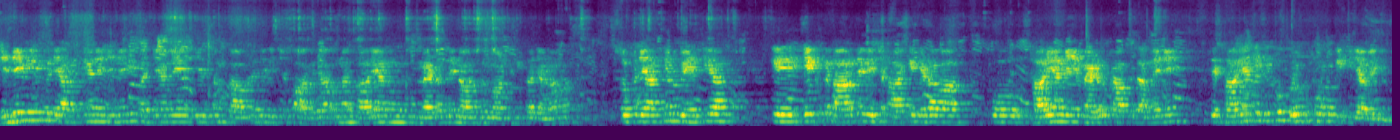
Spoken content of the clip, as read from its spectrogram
ਜਿੰਨੇ ਵੀ ਵਿਦਿਆਰਥੀਆਂ ਨੇ, ਜਿੰਨੇ ਵੀ ਬੱਚਿਆਂ ਨੇ ਇਸ ਮੁਕਾਬਲੇ ਦੇ ਵਿੱਚ ਭਾਗ ਲਿਆ, ਉਹਨਾਂ ਸਾਰਿਆਂ ਨੂੰ ਮੈਡਲ ਦੇ ਨਾਲ ਸਨਮਾਨਿਤ ਕੀਤਾ ਜਾਣਾ ਵਾ। ਸੋ ਵਿਦਿਆਰਥੀਆਂ ਨੂੰ ਬੇਨਤੀ ਆ ਕਿ ਇੱਕ ਕਤਾਰ ਦੇ ਵਿੱਚ ਆ ਕੇ ਜਿਹੜਾ ਵਾ, ਉਹ ਸਾਰਿਆਂ ਨੇ ਮੈਡਲ ਪ੍ਰਾਪਤ ਕਰਨੇ ਨੇ ਤੇ ਸਾਰਿਆਂ ਦੀ ਇੱਕੋ ਗਰੁੱਪ ਫੋਟੋ ਕੀਤੀ ਜਾਵੇਗੀ।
